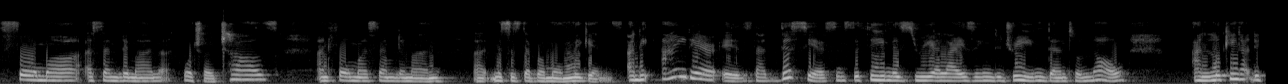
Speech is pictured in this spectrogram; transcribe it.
former Assemblyman Hochoy Charles, and former Assemblyman uh, Mrs. Deborah Moore Miggins. And the idea is that this year, since the theme is realizing the dream dental now, and looking at the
